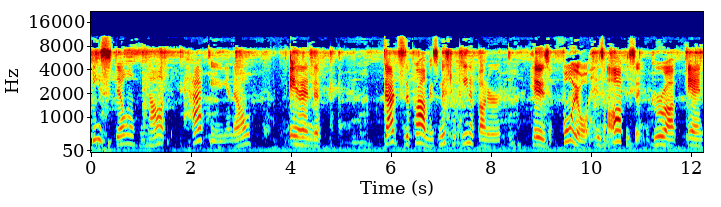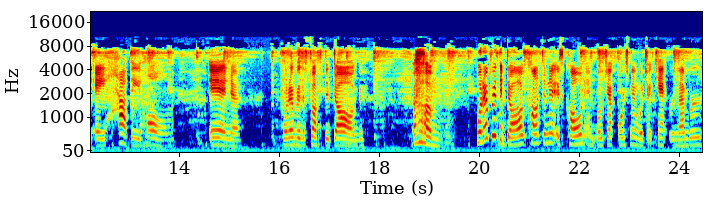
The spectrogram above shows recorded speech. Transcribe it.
he's still not happy, you know? And that's the problem is Mr. Peanut Butter, his foil, his opposite, grew up in a happy home in whatever the fuck the dog, um, whatever the dog continent is called in BoJack Horseman, which I can't remember.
